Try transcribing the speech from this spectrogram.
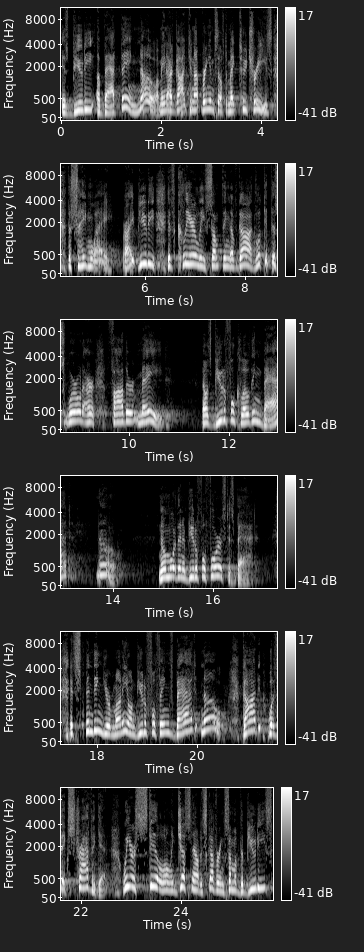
Is beauty a bad thing? No. I mean, our God cannot bring himself to make two trees the same way, right? Beauty is clearly something of God. Look at this world our Father made. Now, is beautiful clothing bad? No. No more than a beautiful forest is bad. Is spending your money on beautiful things bad? No. God was extravagant. We are still only just now discovering some of the beauties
